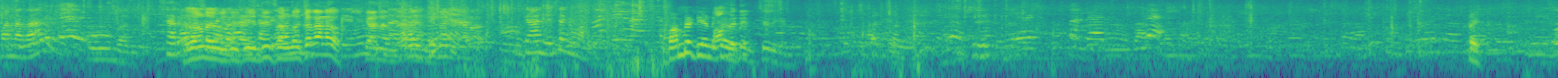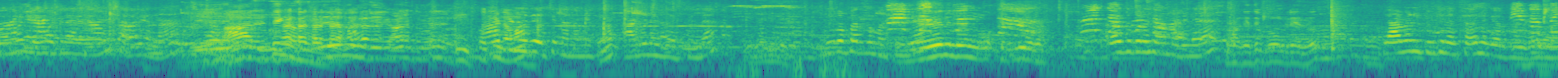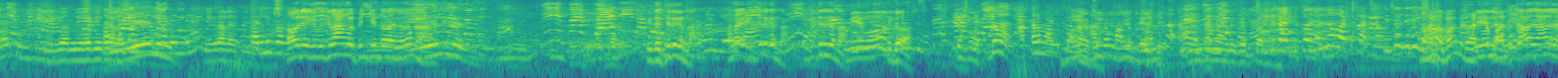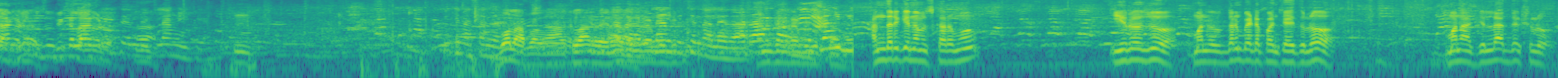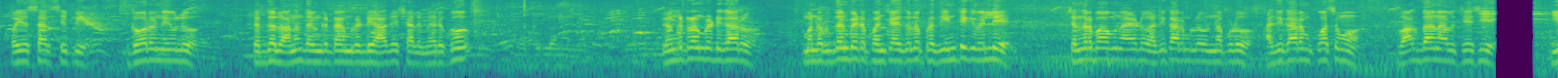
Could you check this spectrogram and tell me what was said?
మన్నారా సర్వే స్కాన్ చేసాక మళ్ళీ గవర్నమెంట్ ఏం వచ్చినా కానీ సర్వేనా ఆ రెడ్డి ఇంకా మాకైతే భూమి లేదు. వికలాంగులు పింఛన్ కదా ఇటు తిరిగన్నా ఇటు ఇటు ఇగో వికలాంగుడు రాలేదా అందరికీ నమస్కారము. ఈరోజు మన రుద్రంపేట పంచాయతీలో మన జిల్లా అధ్యక్షులు వైఎస్ఆర్సిపి గౌరవనీయులు పెద్దలు అనంత వెంకటరామరెడ్డి ఆదేశాల మేరకు వెంకటరామరెడ్డి గారు మన రుద్దంపేట పంచాయతీలో ప్రతి ఇంటికి వెళ్ళి చంద్రబాబు నాయుడు అధికారంలో ఉన్నప్పుడు అధికారం కోసము వాగ్దానాలు చేసి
